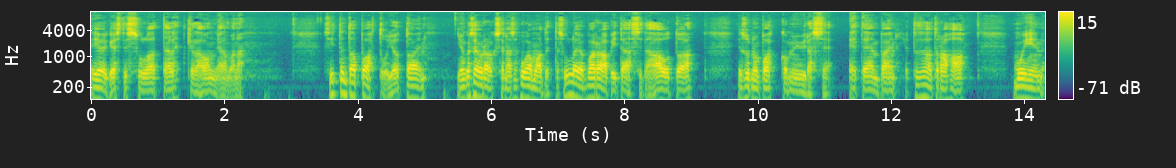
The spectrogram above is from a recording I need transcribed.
ei oikeasti sulla ole tällä hetkellä ongelmana. Sitten tapahtuu jotain, jonka seurauksena sä huomaat, että sulla ei ole varaa pitää sitä autoa ja sun on pakko myydä se eteenpäin, jotta sä saat rahaa muihin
